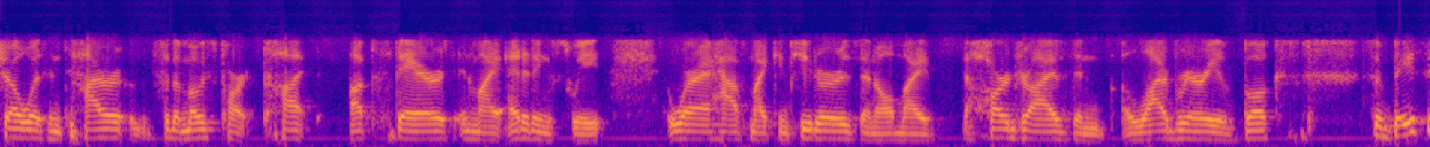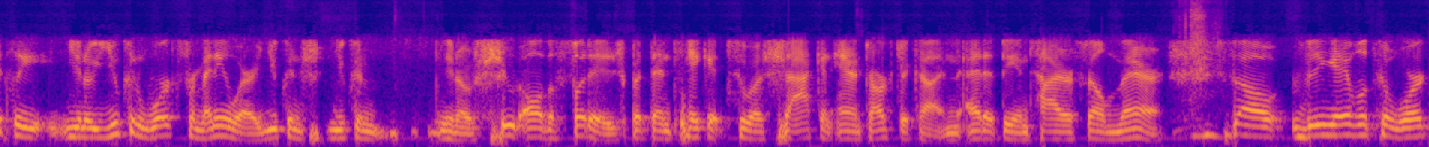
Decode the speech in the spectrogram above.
show was entire, for the most part, cut upstairs in my editing suite, where I have my computers and all my hard drives and a library of books. So basically, you know, you can work from anywhere. You can you can you know shoot all the footage, but then take it to a shack in Antarctica and edit the entire film there. So being able to work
